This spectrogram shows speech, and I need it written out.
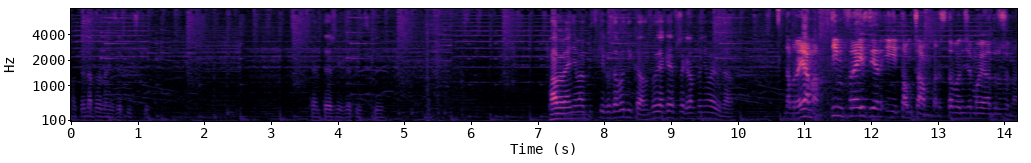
No ten na pewno nie jest epicki. Ten też nie jest epicki. Paweł, ja nie mam epickiego zawodnika, no to jak ja przegram, to nie ma wina. Dobra, ja mam Tim Frazier i Tom Chambers, to będzie moja drużyna.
